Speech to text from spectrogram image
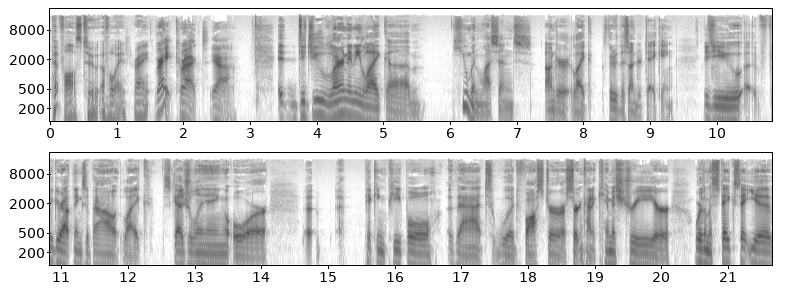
pitfalls to avoid, right? Right, correct. Yeah. It, did you learn any like um, human lessons under like through this undertaking? Did you uh, figure out things about like scheduling or uh, picking people that would foster a certain kind of chemistry, or were the mistakes that you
